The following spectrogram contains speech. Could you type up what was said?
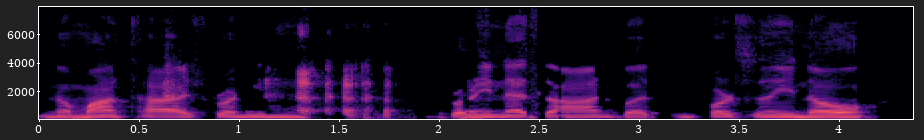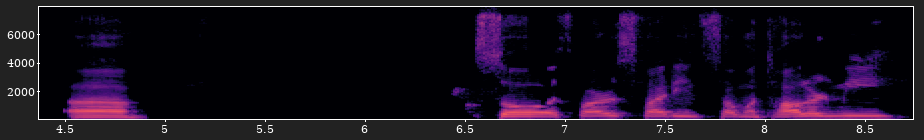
you know, montage running running at dawn. But unfortunately, no. Um, so as far as fighting someone taller than me,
